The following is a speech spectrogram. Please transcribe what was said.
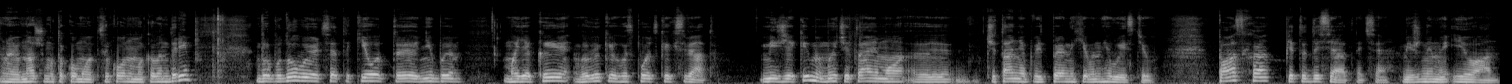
в нашому такому церковному календарі вибудовуються такі от е, ніби маяки великих господських свят, між якими ми читаємо е, читання від певних євангелистів. Пасха П'ятидесятниця, між ними Іоанн,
